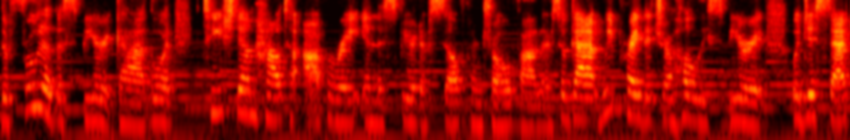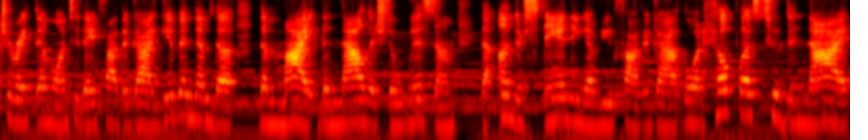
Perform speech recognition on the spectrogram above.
the fruit of the Spirit, God. Lord, teach them how to operate in the spirit of self control, Father. So, God, we pray that your Holy Spirit would just saturate them on today, Father God, giving them the, the might, the knowledge, the wisdom, the understanding of you, Father God. Lord, help us to deny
